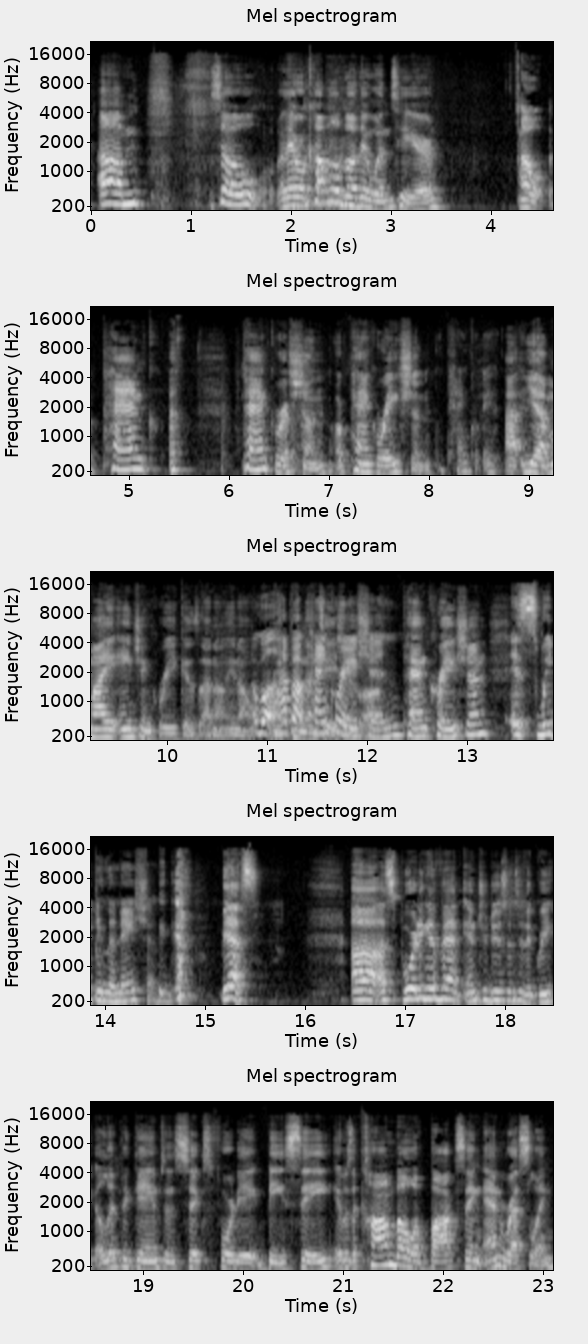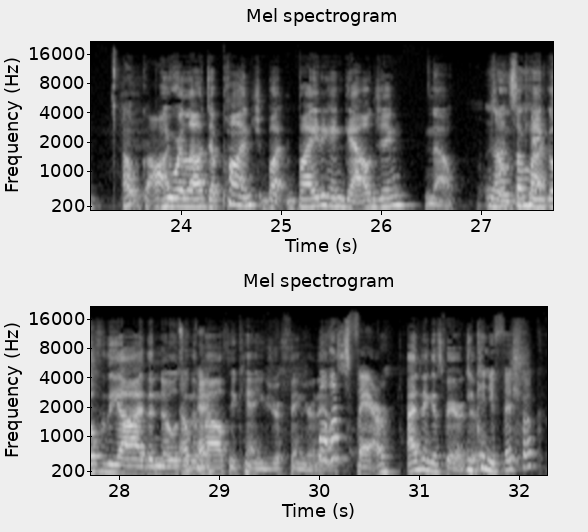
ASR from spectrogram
Um, so there were a couple of other ones here. Oh, panc, pancration or pancration. Pancreas. Uh, yeah, my ancient Greek is I don't you know. Well, how about pancration? Pancration, Is sweeping the nation. yes. Uh, a sporting event introduced into the Greek Olympic Games in 648 BC. It was a combo of boxing and wrestling. Oh God. You were allowed to punch, but biting and gouging, no. Not so you can't go for the eye, the nose, or the Okay. mouth. You can't use your fingernails. well, that's fair. I think it's fair too. Can you fish hook?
